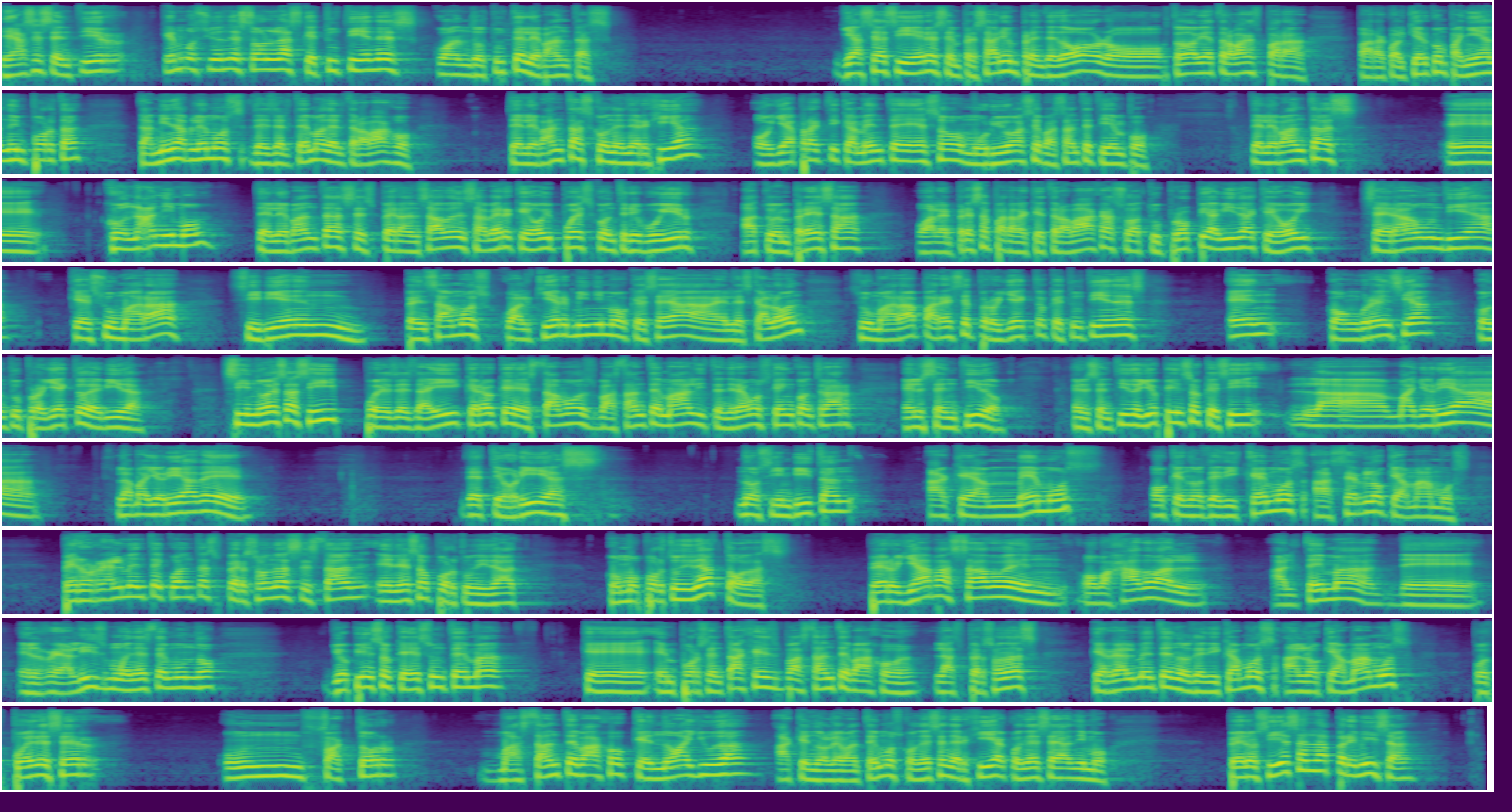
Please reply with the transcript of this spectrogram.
te hace sentir, ¿qué emociones son las que tú tienes cuando tú te levantas? Ya sea si eres empresario, emprendedor o todavía trabajas para, para cualquier compañía, no importa. También hablemos desde el tema del trabajo. ¿Te levantas con energía o ya prácticamente eso murió hace bastante tiempo? ¿Te levantas eh, con ánimo? ¿Te levantas esperanzado en saber que hoy puedes contribuir a tu empresa, o a la empresa para la que trabajas o a tu propia vida que hoy será un día que sumará, si bien pensamos cualquier mínimo que sea el escalón, sumará para ese proyecto que tú tienes en congruencia con tu proyecto de vida. Si no es así, pues desde ahí creo que estamos bastante mal y tendríamos que encontrar el sentido. El sentido. Yo pienso que sí, la mayoría, la mayoría de, de teorías nos invitan a que amemos o que nos dediquemos a hacer lo que amamos. Pero realmente cuántas personas están en esa oportunidad? Como oportunidad todas, pero ya basado en o bajado al, al tema de realismo en este mundo, yo pienso que es un tema que en porcentaje es bastante bajo. Las personas que realmente nos dedicamos a lo que amamos, pues puede ser un factor bastante bajo que no ayuda a que nos levantemos con esa energía, con ese ánimo. Pero si esa es la premisa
